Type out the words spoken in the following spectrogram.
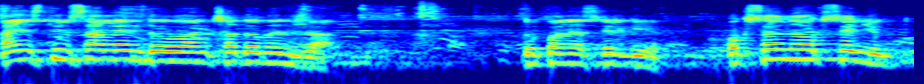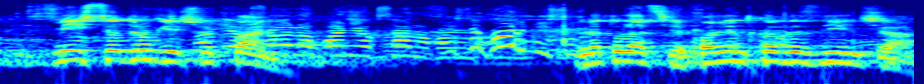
A jest tym samym dołącza do męża, do pana Sergieja. Oksana Okseniuk, miejsce drugie wśród. Pani Gratulacje, pamiątkowe zdjęcia.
